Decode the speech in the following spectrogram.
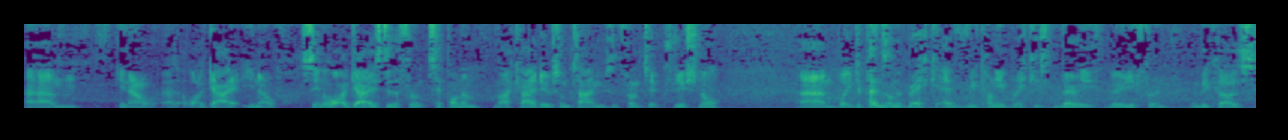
Um, you know a lot of guys you know seen a lot of guys do the front tip on them like I do sometimes the front tip traditional. Um, but it depends on the brick. Every Connie brick is very very different because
